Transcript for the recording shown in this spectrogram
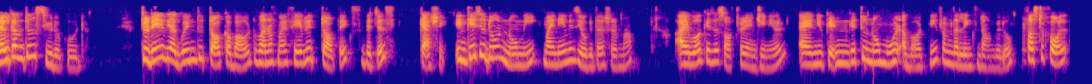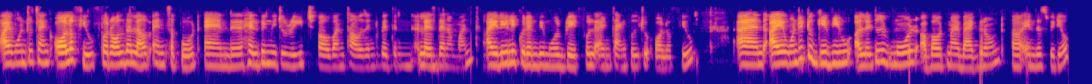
Welcome to sudoCODE. Today we are going to talk about one of my favorite topics, which is caching. In case you don't know me, my name is Yogita Sharma. I work as a software engineer, and you can get to know more about me from the links down below. First of all, I want to thank all of you for all the love and support and uh, helping me to reach uh, 1000 within less than a month. I really couldn't be more grateful and thankful to all of you and I wanted to give you a little more about my background uh, in this video.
